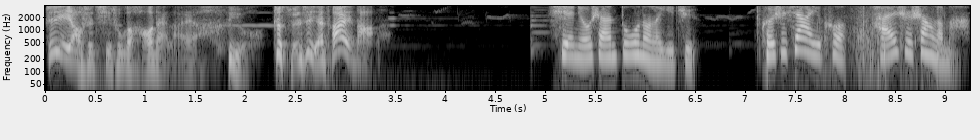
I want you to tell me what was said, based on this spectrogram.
这要是气出个好歹来呀，哎呦！这损失也太大了。谢牛山嘟囔了一句，可是下一刻还是上了马。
